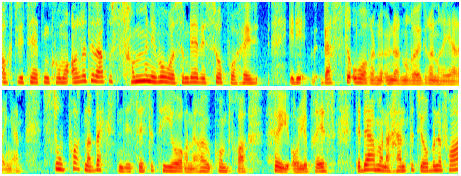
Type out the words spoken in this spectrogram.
aktiviteten kommer aldri til å være på samme nivå som det vi så på høy, i de beste årene under den rød-grønne regjeringen. Storparten av veksten de siste ti årene har jo kommet fra høy oljepris. Det er der man har hentet jobbene fra.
